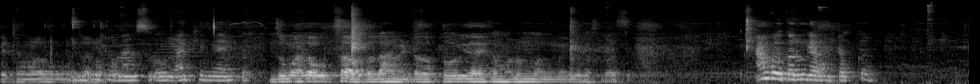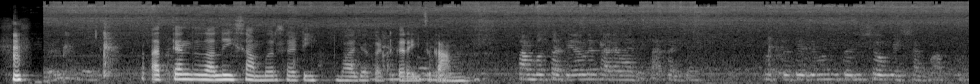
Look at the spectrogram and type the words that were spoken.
त्याच्यामुळे मग म्हणलं नको. तिथं माणसं आणखी व्यायाम कर जो माझा उत्साह होता दहा मिनिटाचा तो बी जायचा म्हणून मग मी गेलो बसलो असं. आंघोळ करून घ्यावा टपकन. अत्यंत झालं ही सांबारसाठी भाज्या कट करायचं काम. सांबरसाठी एवढ्या साऱ्या भाज्या टाकायच्या. फक्त त्याच्यामध्ये तरी शेवगे शाक वापरून.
